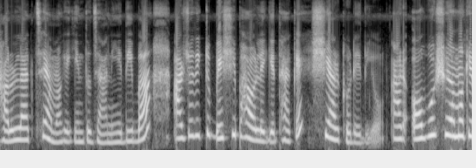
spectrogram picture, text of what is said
ভালো লাগছে আমাকে কিন্তু জানিয়ে দিবা। আর যদি একটু বেশি ভালো লেগে থাকে শেয়ার করে দিও। আর অবশ্যই আমাকে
